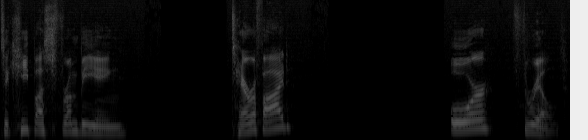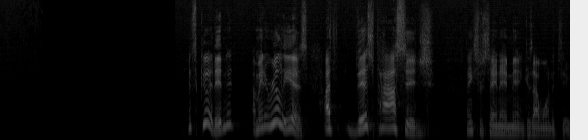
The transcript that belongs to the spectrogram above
to keep us from being terrified or thrilled. It's good, isn't it? I mean, it really is. I, this passage, thanks for saying amen, because I wanted to.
